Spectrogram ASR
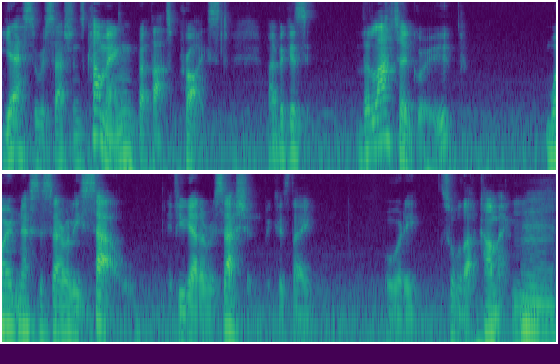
yes, a recession's coming, but that's priced. Right? Because the latter group won't necessarily sell if you get a recession because they already saw that coming. Mm.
